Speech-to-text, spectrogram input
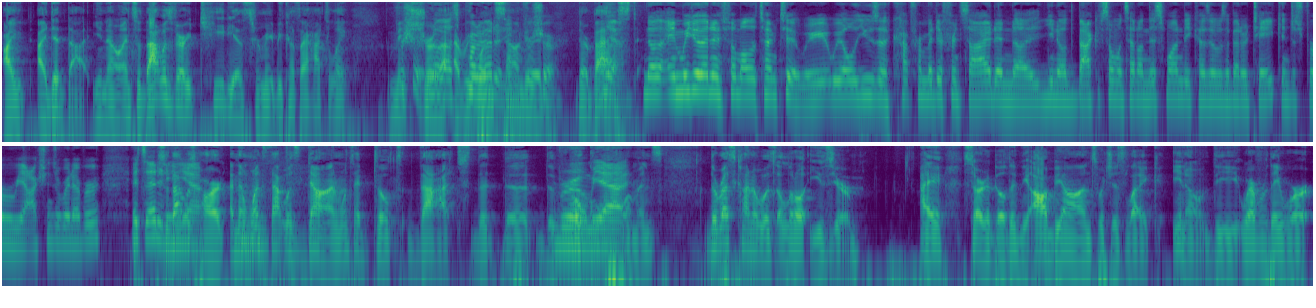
i i did that you know? And so that was very tedious for me because i had to like make sure. sure, No, that that's part of everyone editing, sounded sure. their best Yeah. No, and we do that in film all the time too. We we'll use a cut from a different side, and uh, you know the back of someone's head on this one because it was a better take, and just for reactions or whatever. It's editing. So that was yeah. Mm-hmm. hard. And then once that was done, once I built that, the the the Room, vocal yeah. performance, the rest kind of was a little easier. I started building the ambiance, which is like you know the wherever they were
